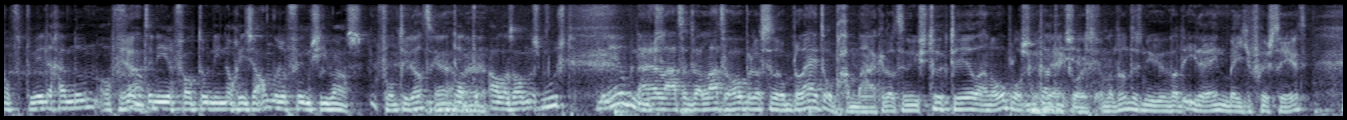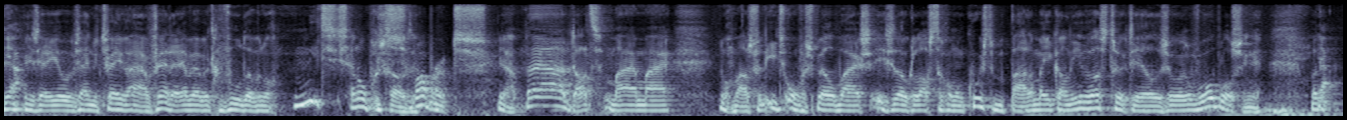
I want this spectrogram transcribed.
Of te willen gaan doen. Of Ja. vond in ieder geval toen hij nog in zijn andere functie was. Vond hij dat? Ja, dat maar- alles anders moest. Ik ben heel benieuwd. Nou, laten, we, laten we hopen dat ze er een beleid op gaan maken. Dat er nu structureel aan de oplossing Dat gewerkt het. wordt. Want dat is nu wat iedereen een beetje frustreert. ja, Je zegt, joh, we zijn nu twee jaar verder en we hebben het gevoel dat we nog niets zijn opgeschoten. Robert. Ja, nou ja, dat. Maar, maar nogmaals, voor iets onvoorspelbaars is het ook lastig om een koers te bepalen. Maar je kan in ieder geval structureel zorgen voor oplossingen. Want- Ja.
